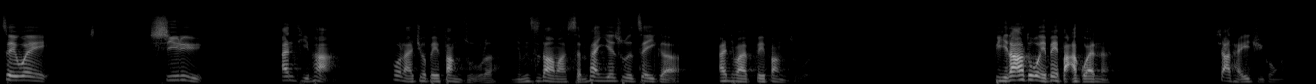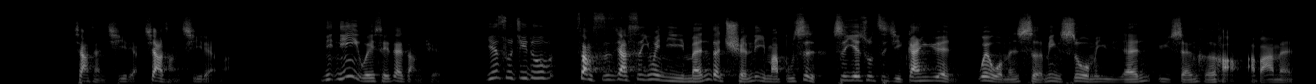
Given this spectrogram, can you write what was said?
这位西律安提帕，后来就被放逐了。你们知道吗？审判耶稣的这一个安提帕被放逐了，比拉多也被拔官了，下台一鞠躬啊，下场凄凉，下场凄凉啊！你你以为谁在掌权？耶稣基督上十字架是因为你们的权利吗？不是，是耶稣自己甘愿为我们舍命，使我们与人与神和好。阿爸们。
